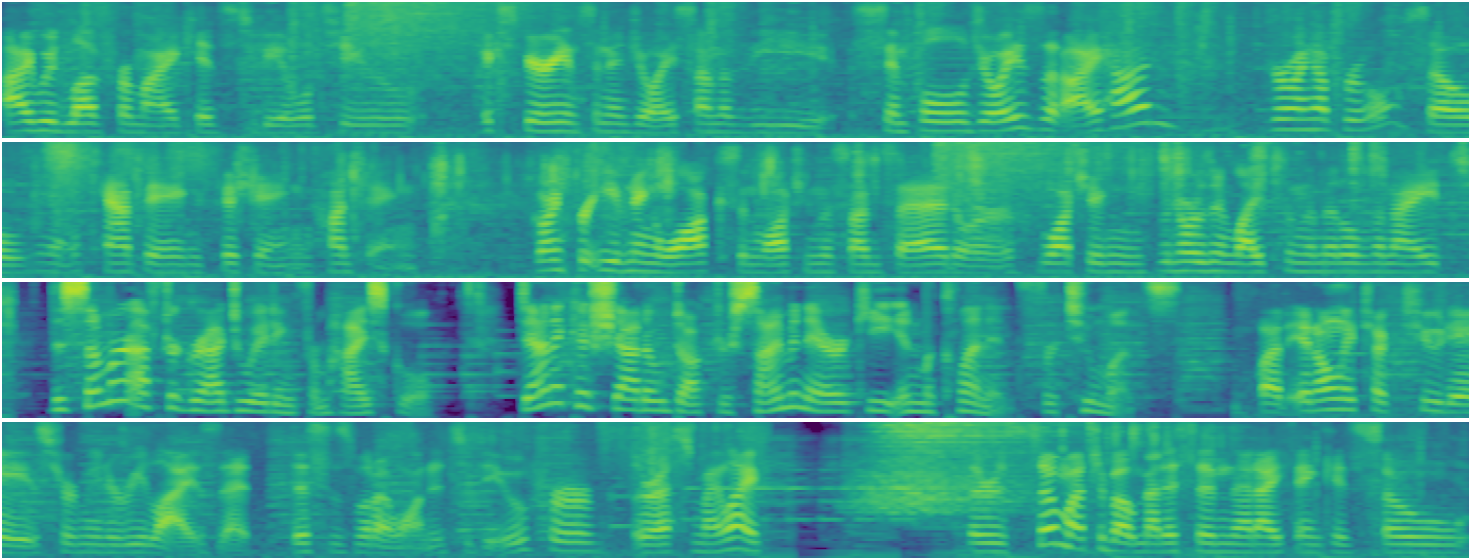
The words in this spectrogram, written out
I would love for my kids to be able to experience and enjoy some of the simple joys that I had growing up rural. So, you know, camping, fishing, hunting, going for evening walks and watching the sunset or watching the northern lights in the middle of the night. The summer after graduating from high school, Danika shadowed Dr. Simon Eriki in McLennan for two months. But it only took two days for me to realize that this is what I wanted to do for the rest of my life. There's so much about medicine that I think is so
